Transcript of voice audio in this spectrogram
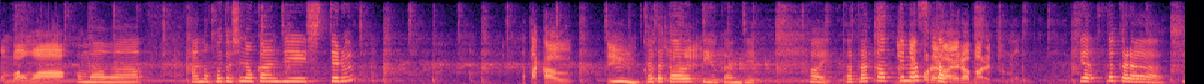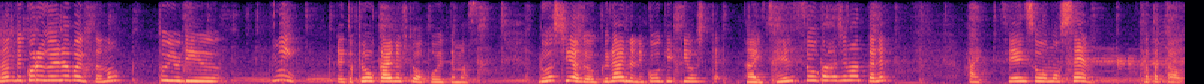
こんばんは。こんばんは。あの今年の漢字知ってる？戦うっていう、ね、うん、戦うっていう感じ。はい、戦ってますか？これが選ばれたの？いや、だから、なんでこれが選ばれたの？という理由に、えっと、教会の人はこう言ってます。ロシアがウクライナに攻撃をして、はい、戦争が始まったね。はい、戦争の戦、戦うっ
